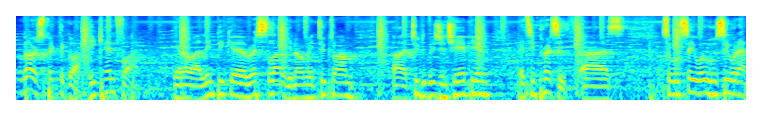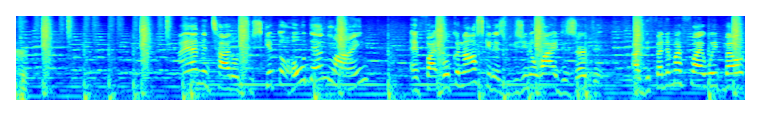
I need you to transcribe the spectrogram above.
Look, I respect the guy. He can fight. You know, Olympic uh, wrestler. You know, I mean, two-time, uh, two-division champion. It's impressive. Uh, so we'll see. What, we'll see what happens. I am entitled to skip the whole damn line and fight Volkanovski because you know why? I deserved it. I defended my flyweight belt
